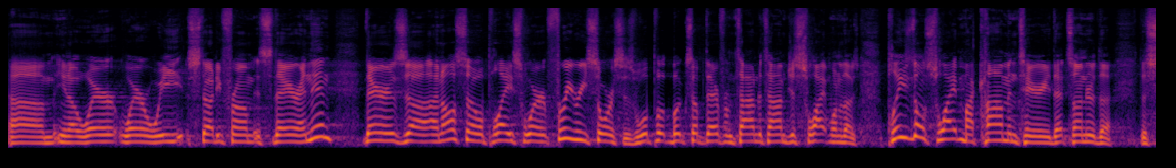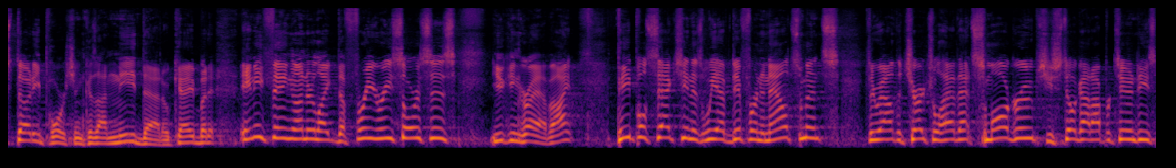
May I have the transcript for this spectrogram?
um, you know, where where we study from. It's there, and then there's uh, and also a place where free resources. We'll put books up there from time to time. Just swipe one of those. Please don't swipe my commentary that's under the the study portion because I need that. Okay, but anything under like the free resources, you can grab. All right. People section is we have different announcements throughout the church. We'll have that. Small groups, you still got opportunities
